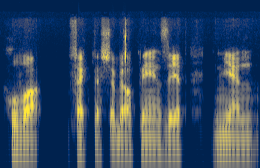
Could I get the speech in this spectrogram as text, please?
hova fektesse be a pénzét, milyen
